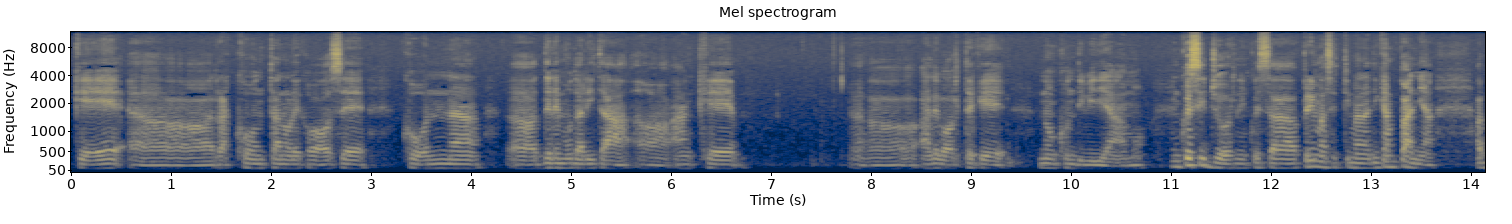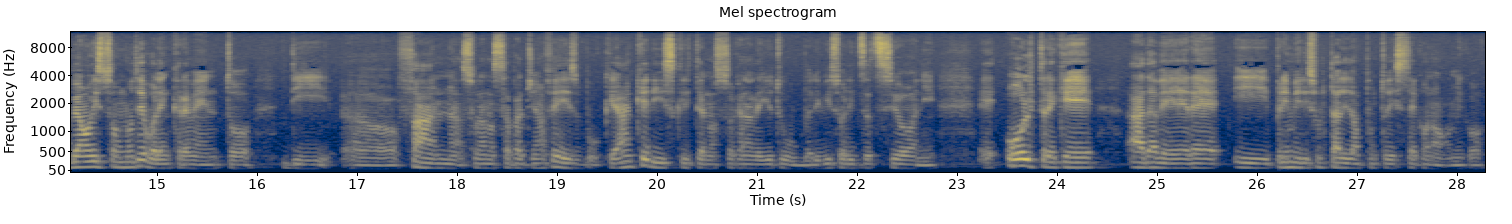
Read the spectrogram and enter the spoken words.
che uh, raccontano le cose con uh, delle modalità uh, anche alle volte che non condividiamo. In questi giorni, in questa prima settimana di campagna, abbiamo visto un notevole incremento di uh, fan sulla nostra pagina Facebook e anche di iscritti al nostro canale YouTube, di visualizzazioni, e, oltre che ad avere i primi risultati da un punto di vista economico.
